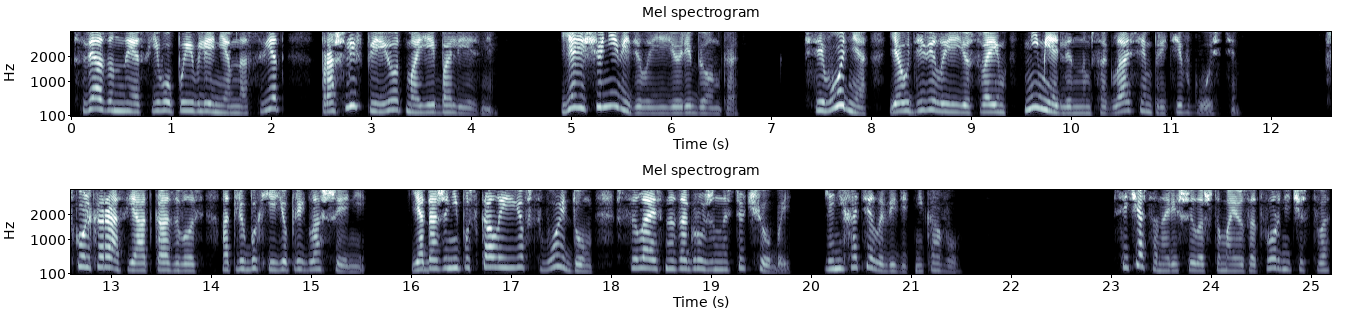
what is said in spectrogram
связанные с его появлением на свет, прошли в период моей болезни. Я еще не видела ее ребенка. Сегодня я удивила ее своим немедленным согласием прийти в гости. Сколько раз я отказывалась от любых ее приглашений, я даже не пускала ее в свой дом, ссылаясь на загруженность учебой. Я не хотела видеть никого. Сейчас она решила, что мое затворничество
